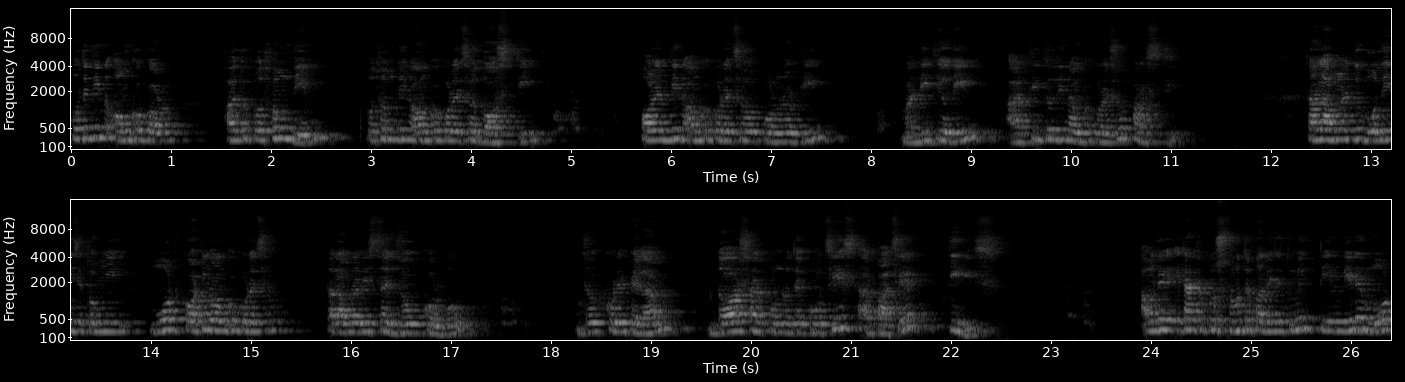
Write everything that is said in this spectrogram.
প্রতিদিন অঙ্ক করো। হয়তো প্রথম দিন প্রথম দিন অঙ্ক করেছ দশটি, পরের দিন অঙ্ক করেছ পনেরোটি, বা দ্বিতীয় দিন, আর তৃতীয় দিন অঙ্ক করেছ পাঁচটি। তাহলে আমরা যদি বলি যে তুমি মোট কটি অঙ্ক করেছ তাহলে আমরা নিশ্চয় যোগ করব। যোগ করে পেলাম দশ আর পনেরোতে পঁচিশ আর পাঁচে তিরিশ। আমাদের এটা একটা প্রশ্ন হতে পারে যে তুমি তিন দিনে মোট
